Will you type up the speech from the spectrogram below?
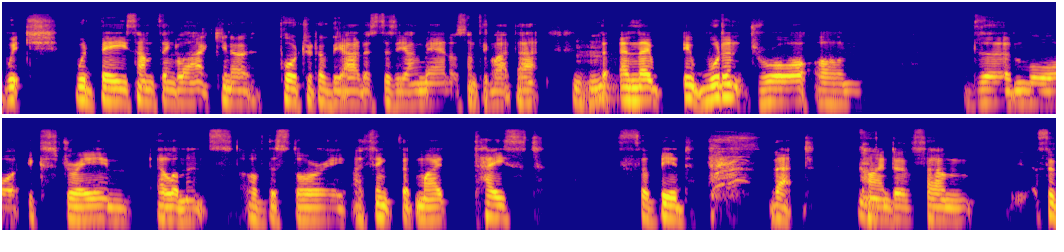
which would be something like, you know, Portrait of the Artist as a Young Man or something like that. Mm-hmm. And they it wouldn't draw on the more extreme elements of the story. I think that my taste forbid that mm. kind of um, for,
